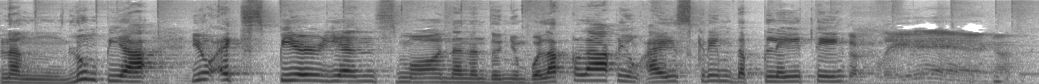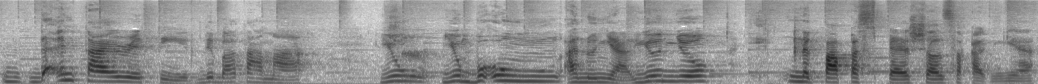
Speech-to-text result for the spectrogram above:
ng lumpia, yung experience mo na nandun yung bulaklak, yung ice cream, the plating, The plating. the entirety, 'di ba tama? Yung yung buong ano niya, yun yung nagpapa-special sa kanya.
